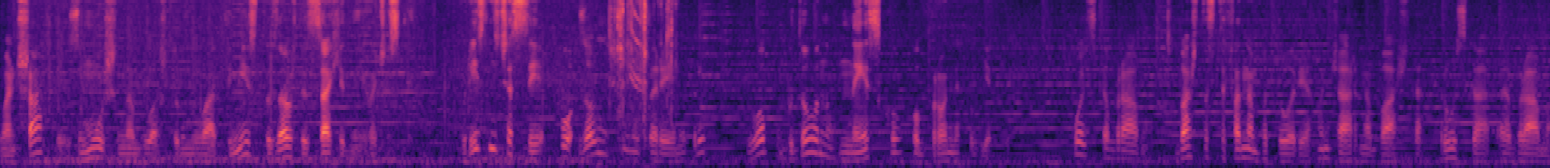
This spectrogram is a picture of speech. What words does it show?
ландшафту змушена була штурмувати місто завжди з західної його частини. У різні часи по зовнішньому периметру було побудовано низку оборонних об'єктів. Польська брама, башта Стефана Баторія, Гончарна башта, Руська е, брама,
